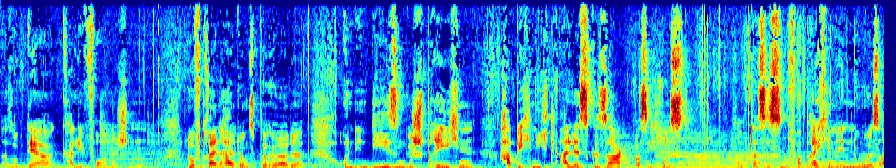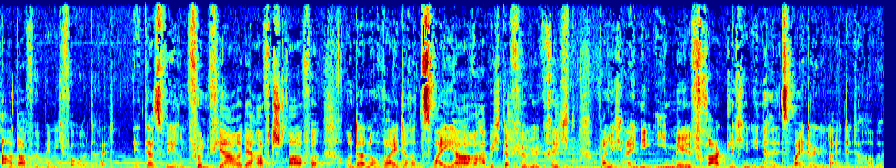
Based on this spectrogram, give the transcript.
also der kalifornischen Luftreinhaltungsbehörde. Und in diesen Gesprächen habe ich nicht alles gesagt, was ich wusste. So, das ist ein Verbrechen in den USA, dafür bin ich verurteilt. Das wären fünf Jahre der Haftstrafe und dann noch weitere zwei Jahre habe ich dafür gekriegt, weil ich eine E-Mail fraglichen Inhalts weitergeleitet habe,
